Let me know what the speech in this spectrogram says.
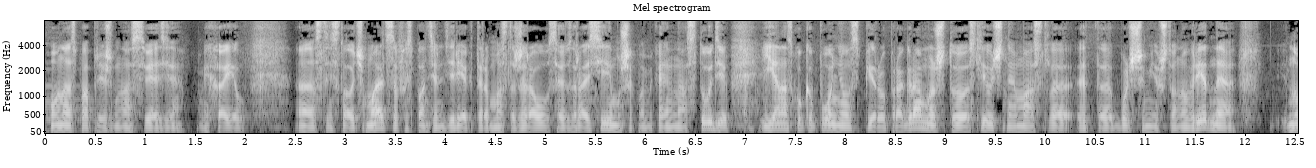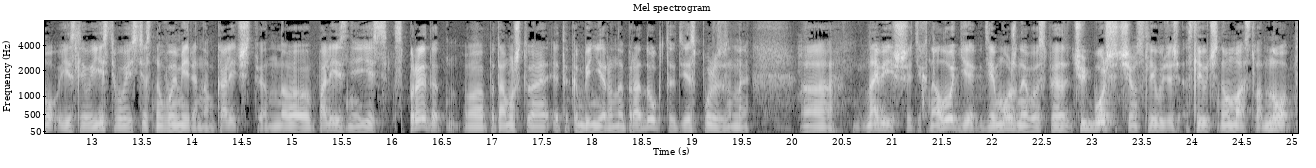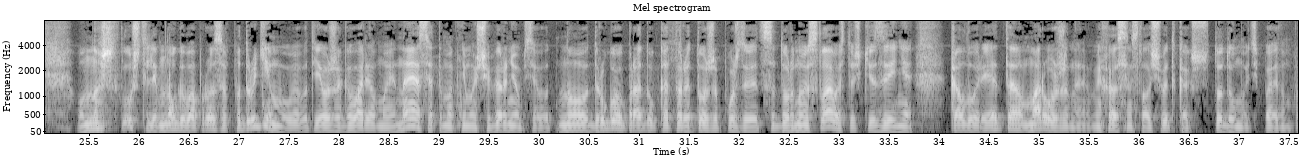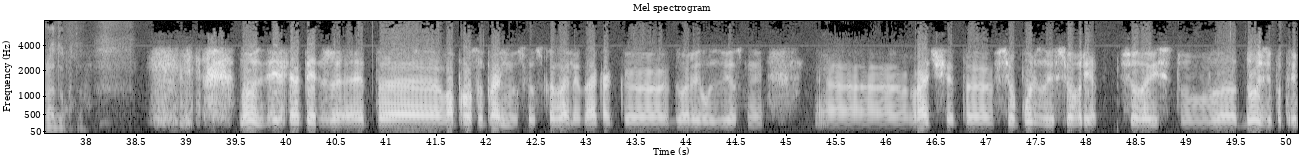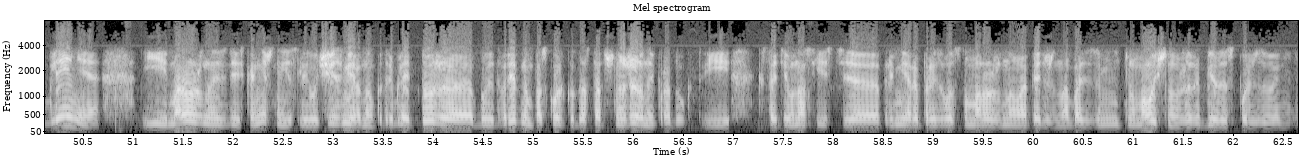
У нас по-прежнему на связи Михаил Станиславович Мальцев, исполнительный директор Масложирового союза России, Мушек Мамиканин на студии. Я, насколько понял с первой программы, что сливочное масло – это больше миф, что оно вредное ну, если есть его, естественно, в умеренном количестве. Но полезнее есть спреды, э, потому что это комбинированный продукт, где использованы э, новейшие технологии, где можно его использовать чуть больше, чем сливочного масла. Но у наших слушателей много вопросов по другим. Вот я уже говорил майонез, это мы к нему еще вернемся. Вот, но другой продукт, который тоже пользуется дурной славой с точки зрения калорий, это мороженое. Михаил Станиславович, вы как, что думаете по этому продукту? Ну, здесь, опять же, это вопросы правильно сказали, да, как э, говорил известный э, врач, это все польза и все вред. Все зависит в дозе потребления, и мороженое здесь, конечно, если его чрезмерно употреблять, тоже будет вредным, поскольку достаточно жирный продукт. И, кстати, у нас есть э, примеры производства мороженого, опять же, на базе заменительного молочного жира без использования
